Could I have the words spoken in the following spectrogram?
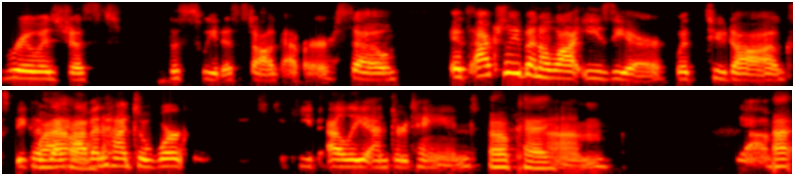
Rue is just the sweetest dog ever. So it's actually been a lot easier with two dogs because wow. I haven't had to work keep Ellie entertained. Okay. Um, yeah.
